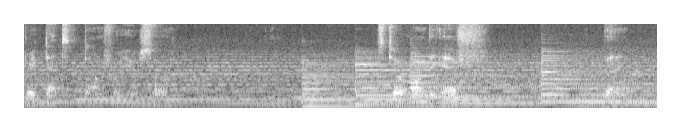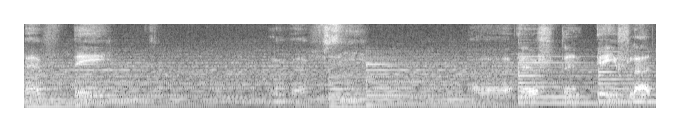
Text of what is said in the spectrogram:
break that down for you. So, still on the F, then F A, no F C, uh, F, then A flat,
